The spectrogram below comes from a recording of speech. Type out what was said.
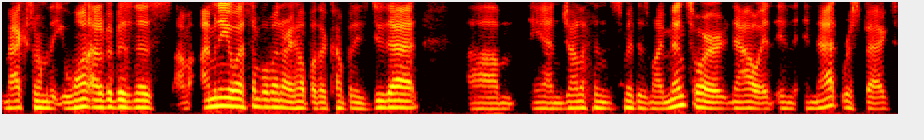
maximum that you want out of a business. I'm, I'm an EOS implementer. I help other companies do that. Um, and Jonathan Smith is my mentor now in, in, in that respect.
